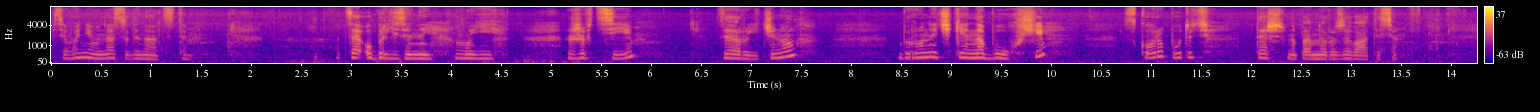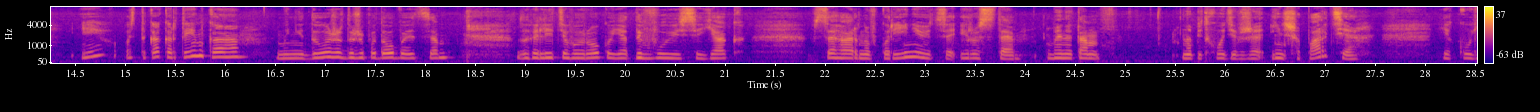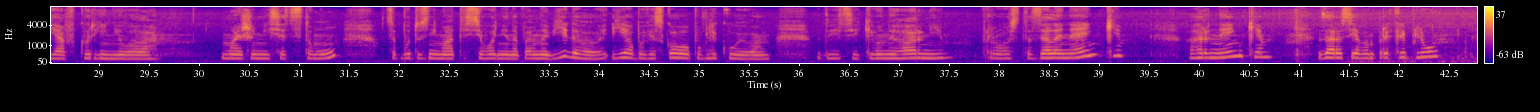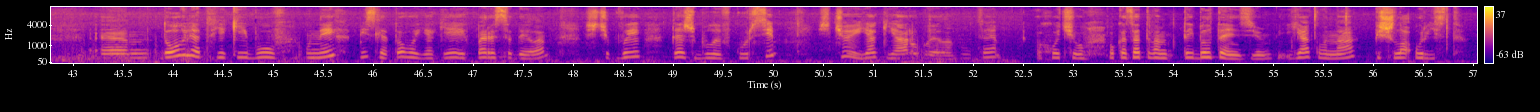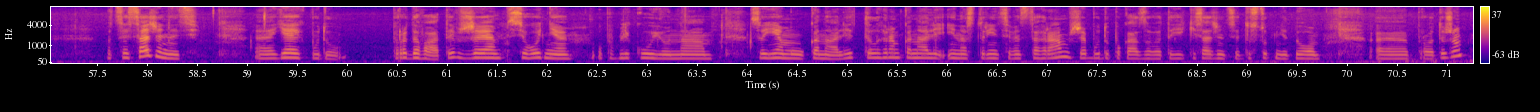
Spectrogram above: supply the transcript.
Сьогодні у нас 11. Це обрізані мої живці. Це оригінал. Брунички набухші. Скоро будуть теж, напевно, розвиватися. І ось така картинка. Мені дуже-дуже подобається. Взагалі цього року я дивуюся, як все гарно вкорінюється і росте. У мене там на підході вже інша партія, яку я вкорінювала майже місяць тому. Це буду знімати сьогодні, напевно, відео і обов'язково опублікую вам. Дивіться, які вони гарні, просто зелененькі, гарненькі. Зараз я вам прикріплю ем, догляд, який був у них після того, як я їх пересадила, щоб ви теж були в курсі, що і як я робила. Це хочу показати вам тейблтензію, як вона пішла у ріст. Оцей саджанець, е, я їх буду продавати. Вже сьогодні опублікую на своєму каналі, телеграм-каналі і на сторінці в інстаграм. Вже буду показувати, які саджанці доступні до е, продажу.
